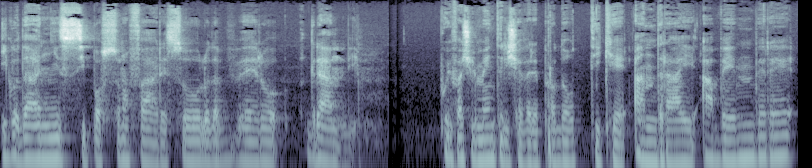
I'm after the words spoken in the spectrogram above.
I guadagni si possono fare solo davvero grandi. Puoi facilmente ricevere prodotti che andrai a vendere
